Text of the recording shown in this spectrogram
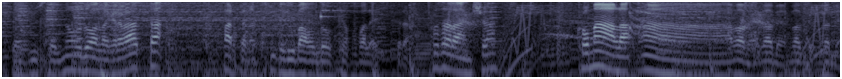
Si aggiusta il nodo alla cravatta. Parte la sfida di Ubaldo, capo palestra. Cosa lancia? Comala. Ah, vabbè, vabbè, vabbè, vabbè.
